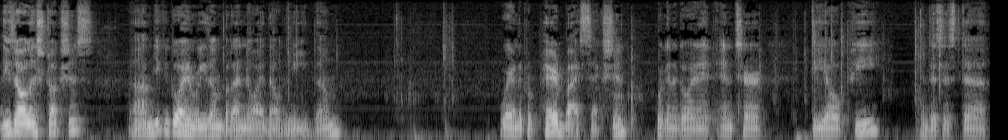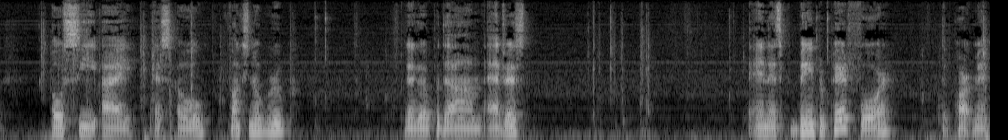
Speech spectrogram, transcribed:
These are all instructions. Um, you can go ahead and read them, but I know I don't need them. We're in the prepared by section. We're going to go ahead and enter DOP, and this is the OCISO functional group. I'm gonna go put the um, address, and it's being prepared for Department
